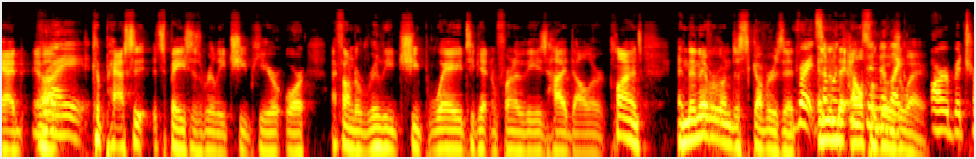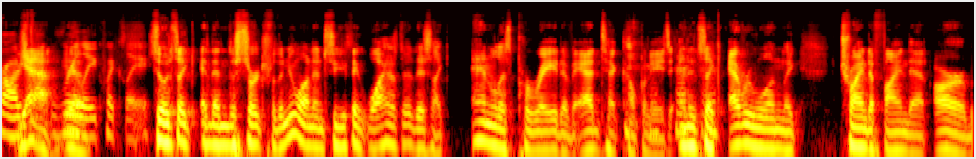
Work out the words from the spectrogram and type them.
ad uh, Right. capacity space is really cheap here, or I found a really cheap way to get in front of these high dollar clients, and then everyone discovers it, Right. and Someone then the comes alpha into goes like away. arbitrage Yeah, that yeah. really quickly. So it's like, and then the search for the new one, and so you think, why is there this like endless parade of ad tech companies, and it's like everyone like trying to find that arb.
